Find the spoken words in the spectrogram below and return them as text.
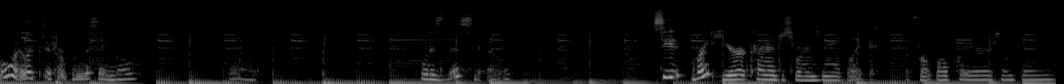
Oh, I look different from this angle. Wow. What is this now? See, right here, it kind of just reminds me of like a football player or something.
